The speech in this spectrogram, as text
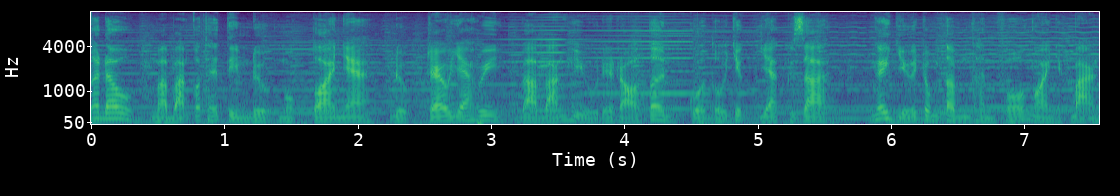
ở đâu mà bạn có thể tìm được một tòa nhà được treo gia huy và bản hiệu để rõ tên của tổ chức Yakuza ngay giữa trung tâm thành phố ngoài Nhật Bản.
